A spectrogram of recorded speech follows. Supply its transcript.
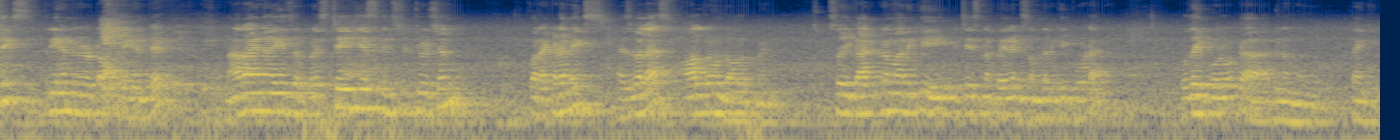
six three hundred out of three hundred Narayana is a prestigious institution for academics as well as all round development so ఈ కార్యక్రమానికి చేసిన పేరెంట్స్ అందరికీ కూడా హృదయపూర్వక అభినందనలు. థ్యాంక్ యూ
